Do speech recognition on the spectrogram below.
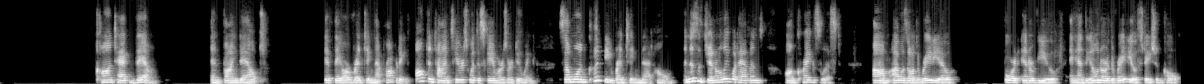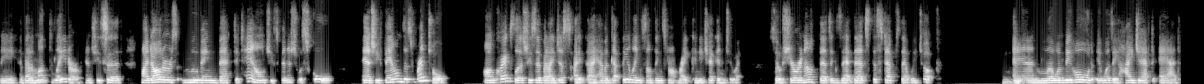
Contact them and find out if they are renting that property. Oftentimes, here's what the scammers are doing someone could be renting that home. And this is generally what happens on Craigslist. Um, I was on the radio for an interview, and the owner of the radio station called me about a month later, and she said, My daughter's moving back to town. She's finished with school, and she found this rental on Craigslist. She said, But I just, I, I have a gut feeling something's not right. Can you check into it? So sure enough, that's exact that's the steps that we took. Mm-hmm. And lo and behold, it was a hijacked ad.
